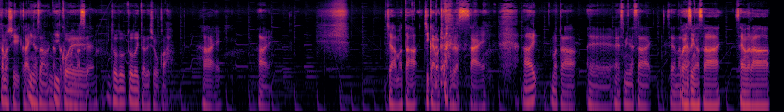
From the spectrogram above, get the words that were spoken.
楽しい回皆さん、いい声。届届いたでしょうか？はい。はい。じゃあまた次回も聞いてください。はい。また、えーおやすみなさい。さよなら。おやすみなさい。さようなら。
